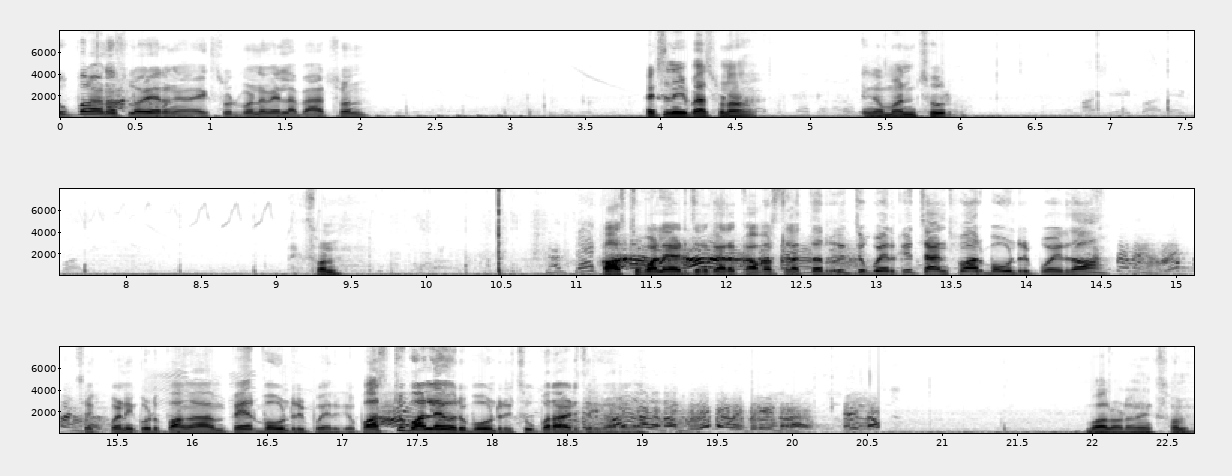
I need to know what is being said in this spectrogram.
சூப்பரான ஸ்லோயருங்க எக்ஸ்போர்ட் பண்ணவே இல்லை பேட்ஸ்மேன் நெக்ஸ்ட் நீ பேட்ஸ் பண்ணா? எங்கள் மன்சூர். நெக்ஸ்ட் ஒன் ஃபாஸ்ட் பாலே அடிச்சிருக்காரு. கவர்ஸில் தெரிச்சு போயிருக்கு. சான்ஸ் ஃபார் பவுண்டரி போயிருதா? செக் பண்ணி கொடுப்பாங்க. அம்பேர் பவுண்டரி போயிருக்கு. ஃபர்ஸ்ட் பால்லே ஒரு பவுண்டரி சூப்பராக அடிச்சிருக்காருங்க. பாலோட நெக்ஸ்ட் ஒன்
